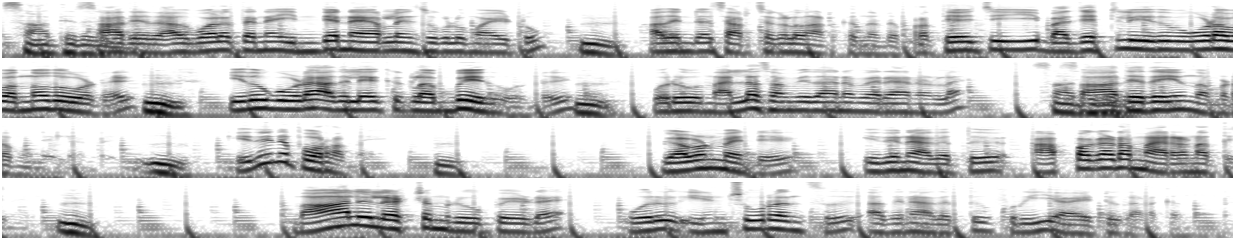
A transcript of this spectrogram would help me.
സാധ്യത സാധ്യത. അതുപോലെ തന്നെ ഇന്ത്യൻ എയർലൈൻസുകളുമായിട്ടും അതിന്റെ ചർച്ചകൾ നടക്കുന്നുണ്ട്. പ്രത്യേകിച്ച് ഈ ബജറ്റിൽ ഇതുകൂടെ വന്നതുകൊണ്ട്. ഇതുകൂടെ അതിലേക്ക് ക്ലബ് ചെയ്തുകൊണ്ട് ഒരു നല്ല സംവിധാനം വരാനുള്ള സാധ്യതയും നമ്മുടെ മുന്നിലുണ്ട്. ഇതിന് പുറമെ ഗവൺമെന്റ് ഇതിനകത്ത് അപകട മരണത്തിന്. നാല് ലക്ഷം രൂപയുടെ ഒരു ഇൻഷുറൻസ് അതിനകത്ത് ഫ്രീ ആയിട്ട് കിടക്കുന്നുണ്ട്.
